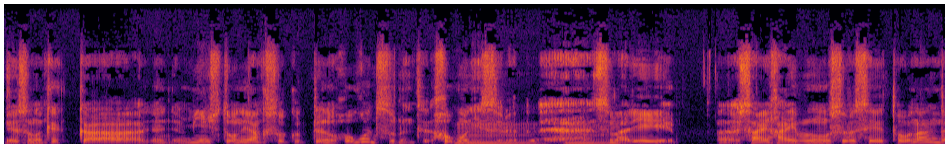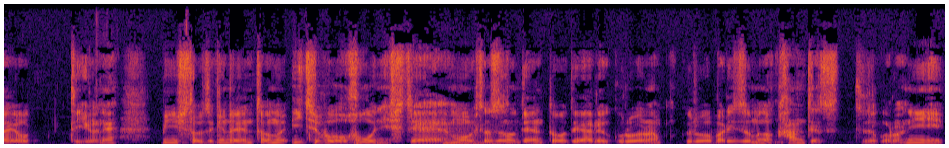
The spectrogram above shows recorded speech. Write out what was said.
でその結果、民主党の約束っていうのを保護するんで保護にする、うん、えー、つまり再配分をする政党なんだよっていうね。民主党的な伝統の一部を保護にして、もう一つの伝統であるグローバリズムの貫徹っていうところに、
